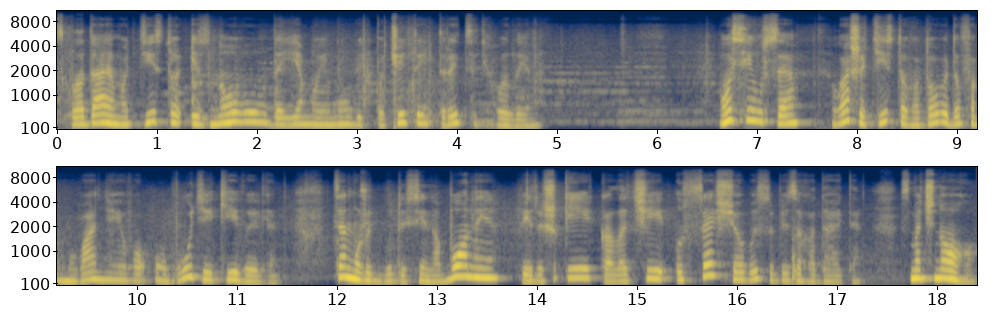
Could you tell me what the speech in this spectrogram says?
Складаємо тісто і знову даємо йому відпочити 30 хвилин. Ось і усе. Ваше тісто готове до формування його у будь-який вигляд. Це можуть бути сінабони, пірішки, калачі, усе, що ви собі загадаєте. Смачного!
